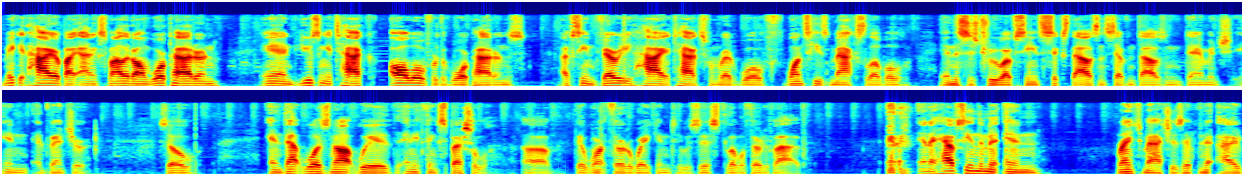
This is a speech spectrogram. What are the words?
Make it higher by adding Smilodon War Pattern and using attack all over the war patterns I've seen very high attacks from Red Wolf once he's max level, and this is true. I've seen 6,000, 7,000 damage in Adventure. So, and that was not with anything special. Uh, they weren't Third Awakened to resist level 35. and I have seen them in ranked matches. I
